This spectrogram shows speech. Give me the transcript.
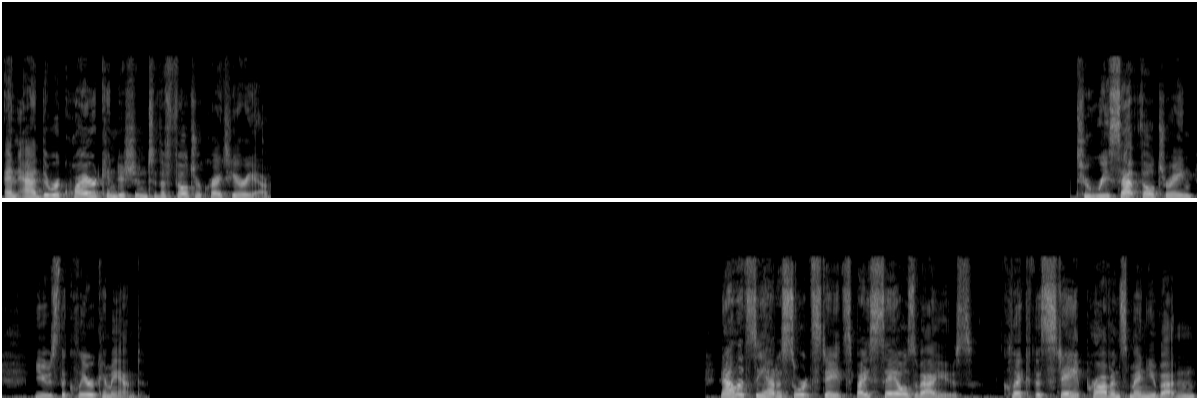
and add the required condition to the filter criteria. To reset filtering, use the clear command. Now let's see how to sort states by sales values. Click the State Province menu button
